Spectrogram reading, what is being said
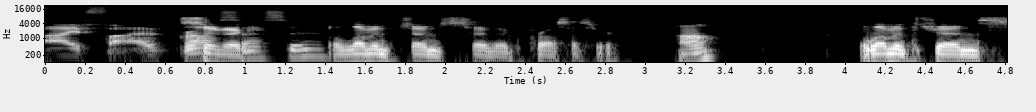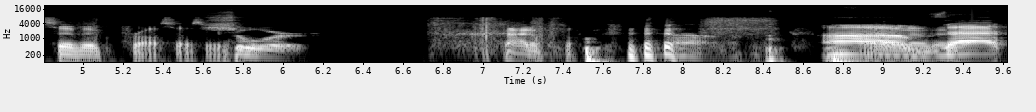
i5 Civic. processor. Eleventh gen Civic processor. Huh? Eleventh gen Civic processor. Sure. I don't know. Um, I don't um, know, that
